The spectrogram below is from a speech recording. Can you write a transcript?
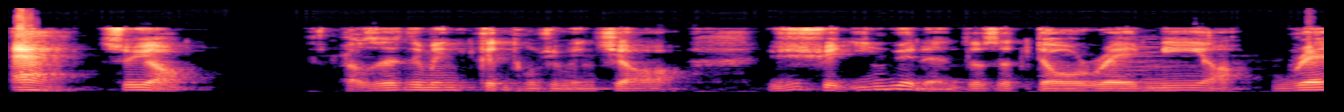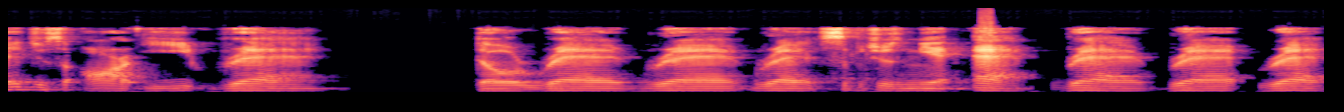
哎，所以哦。老师在这边跟同学们教啊，有些学音乐的人都是哆来咪啊，re 就是 r e re，哆来 re re 是不是就是念 a re re re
